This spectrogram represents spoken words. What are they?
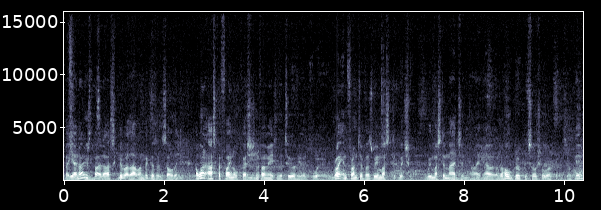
but yeah, I just thought I'd ask you about that one because it's all the. I want to ask a final question, mm. if I may, to the two of you. Right in front of us, we must, which we must imagine, right now, a whole group of social workers. Okay,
